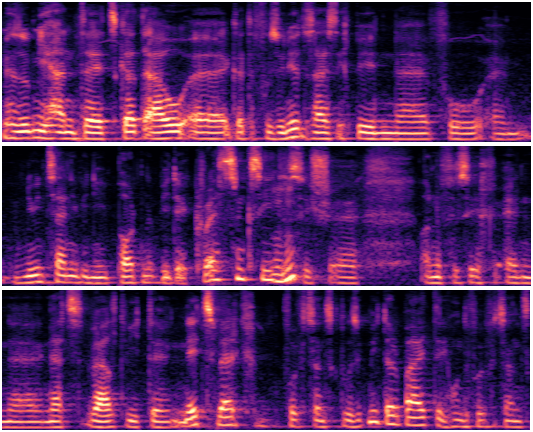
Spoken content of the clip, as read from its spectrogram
also wir haben jetzt gerade auch äh, gerade fusioniert. Das heißt, ich bin äh, von ähm, 19 bin ich Partner bei der Crescent gewesen. Das ist äh, an und für sich ein äh, Netz, weltweites Netzwerk, 25.000 Mitarbeiter in 125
